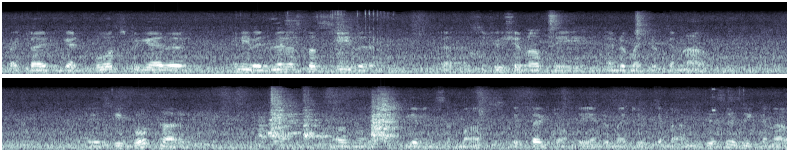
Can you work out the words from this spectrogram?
If I try to get both together. Anyways let us first see the situation of the endometrial canal you see both are almost giving some mass effect on the endometrial canal. This is the canal.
